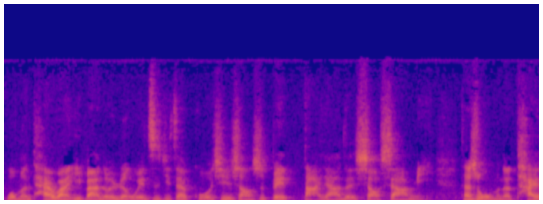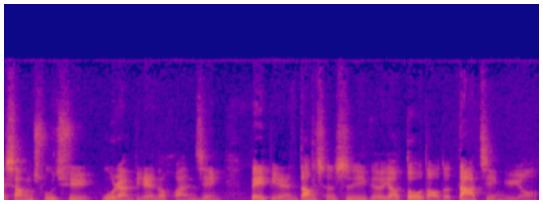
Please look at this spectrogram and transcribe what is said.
我们台湾一般都认为自己在国际上是被打压的小虾米，但是我们的台商出去污染别人的环境，被别人当成是一个要斗倒的大鲸鱼哦。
